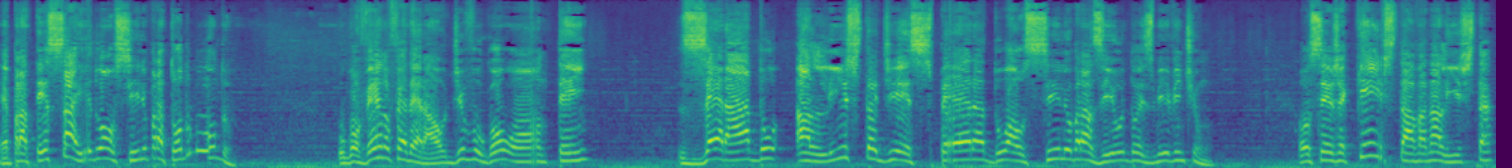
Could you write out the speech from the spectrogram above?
É para ter saído o auxílio para todo mundo. O governo federal divulgou ontem zerado a lista de espera do Auxílio Brasil 2021. Ou seja, quem estava na lista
